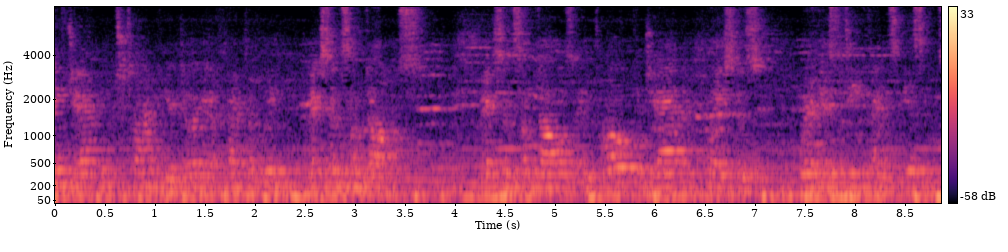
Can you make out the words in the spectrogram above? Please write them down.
Same jab each time, and you're doing it effectively. Mix in some doubles. Mix in some doubles and throw the jab in places where his defense isn't.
